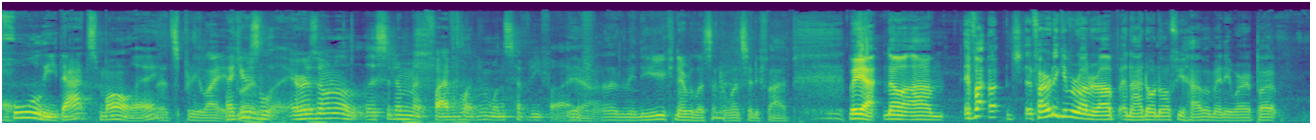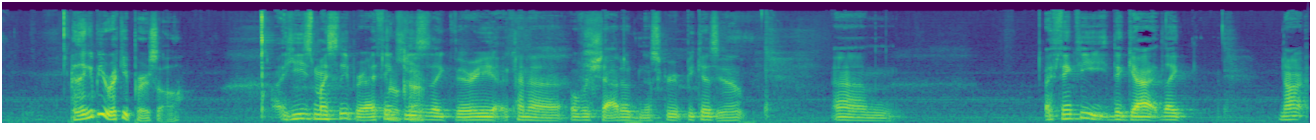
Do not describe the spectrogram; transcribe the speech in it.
Holy, that small, eh? That's pretty light. like he was Arizona listed him at 5'11", 175. Yeah, I mean, you can never list under 175. But yeah, no. Um, if I if I were to give a runner up, and I don't know if you have him anywhere, but I think it'd be Ricky Pearsall. He's my sleeper. I think Okay. he's like very kind of overshadowed in this group because Yeah, um, I think the the guy like not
